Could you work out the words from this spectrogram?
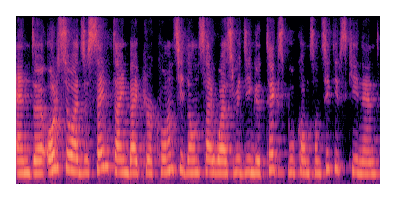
And uh, also at the same time, by pure coincidence, I was reading a textbook on sensitive skin, and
